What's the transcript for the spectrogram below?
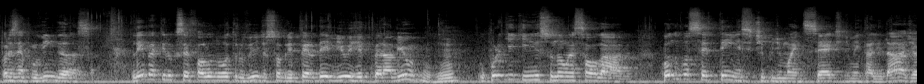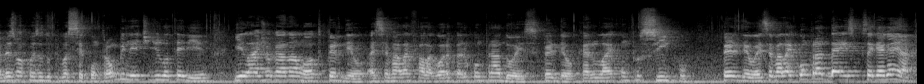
Por exemplo, vingança. Lembra aquilo que você falou no outro vídeo sobre perder mil e recuperar mil? Uhum. O porquê que isso não é saudável? Quando você tem esse tipo de mindset, de mentalidade, é a mesma coisa do que você comprar um bilhete de loteria, ir lá e jogar na loto, perdeu. Aí você vai lá e fala, agora eu quero comprar dois, perdeu. Quero ir lá e compro cinco, perdeu. Aí você vai lá e compra 10 porque você quer ganhar.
